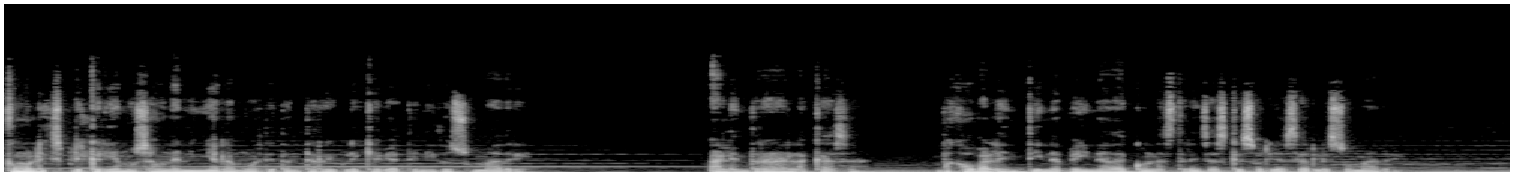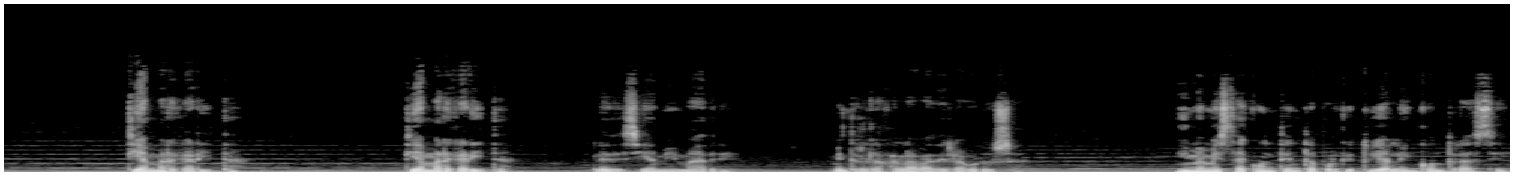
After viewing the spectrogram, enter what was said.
¿Cómo le explicaríamos a una niña la muerte tan terrible que había tenido su madre? Al entrar a la casa, bajó Valentina peinada con las trenzas que solía hacerle su madre. Tía Margarita, tía Margarita, le decía mi madre, mientras la jalaba de la brusa. Mi mamá está contenta porque tú ya la encontraste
